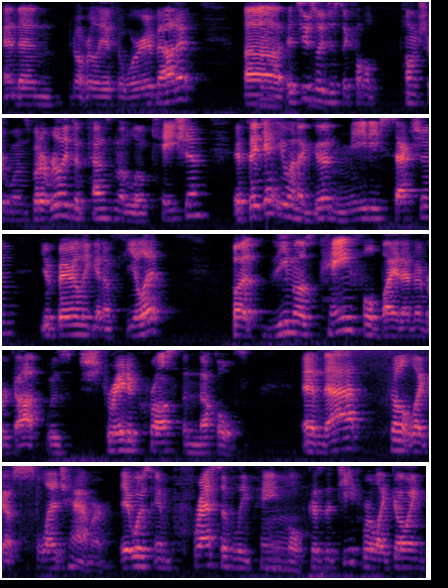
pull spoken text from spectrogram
and then you don't really have to worry about it. Uh, it's usually just a couple puncture wounds, but it really depends on the location. If they get you in a good meaty section, you're barely gonna feel it. But the most painful bite I've ever got was straight across the knuckles. And that felt like a sledgehammer. It was impressively painful because the teeth were like going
